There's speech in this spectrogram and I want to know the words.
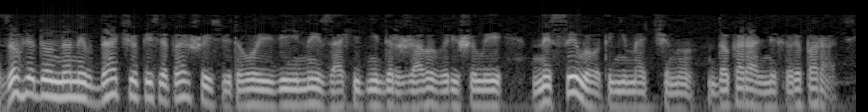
З огляду на невдачу після Першої світової війни західні держави вирішили не силувати Німеччину до каральних репарацій.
